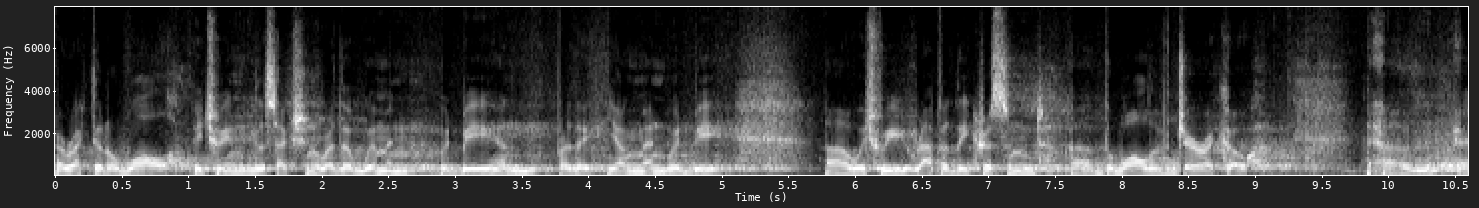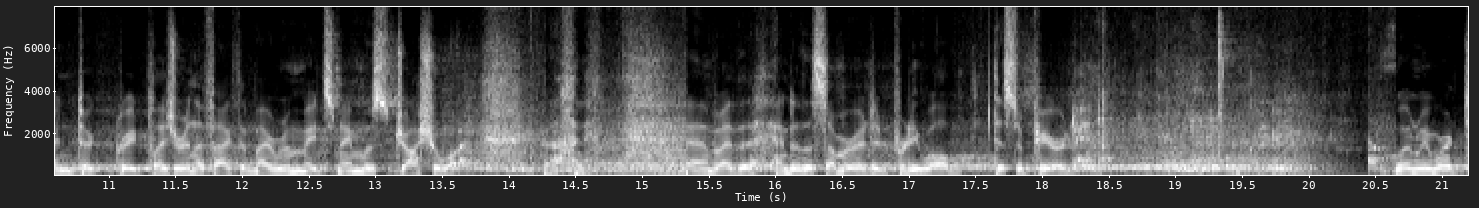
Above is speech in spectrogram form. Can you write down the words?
erected a wall between the section where the women would be and where the young men would be, uh, which we rapidly christened uh, the Wall of Jericho. Uh, and took great pleasure in the fact that my roommate's name was Joshua. and by the end of the summer, it had pretty well disappeared. When we weren't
